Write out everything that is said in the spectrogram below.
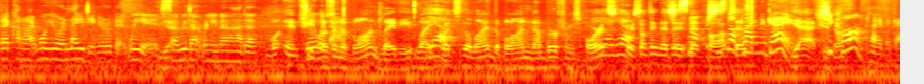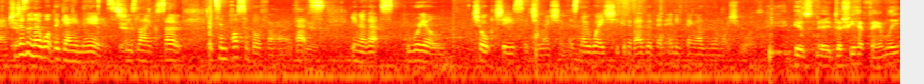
they're kind of like, well, you're a lady and you're a bit weird, Yeah. so we don't really know how to Well, and she wasn't a blonde lady. Like, Yeah. what's the line? The blonde number from sports Yeah, or something that she's that, not, that Bob she's not says? playing the game. Yeah, she's she not- can't play the game. She doesn't know what the game is. She's like so. It's impossible for her. That's you know that's real chalk cheese situation. There's no way she could have ever been anything other than what she was. Is uh, does she have family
